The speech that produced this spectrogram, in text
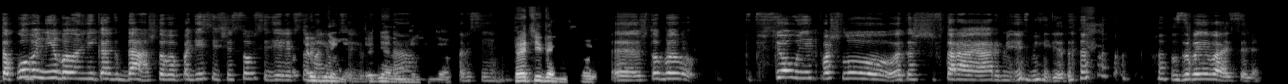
Такого не было никогда, чтобы по 10 часов сидели в Три самолете дні, люди, три дні не да, було. Да. россияне. Третій день. сьогодні. Э, чтобы все у них пошло, это ж вторая армия в мире, да? завоеватели.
